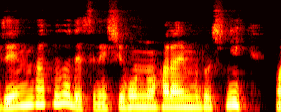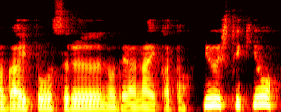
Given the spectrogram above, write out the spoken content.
全額がですね、資本の払い戻しに該当するのではないかという指摘を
